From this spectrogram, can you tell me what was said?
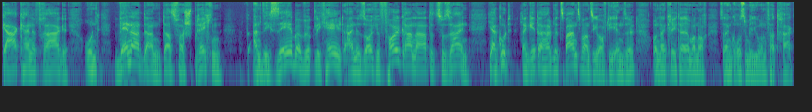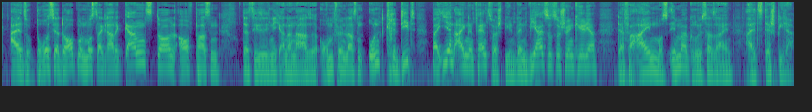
Gar keine Frage. Und wenn er dann das Versprechen an sich selber wirklich hält, eine solche Vollgranate zu sein, ja gut, dann geht er halt mit 22 auf die Insel und dann kriegt er immer noch seinen großen Millionenvertrag. Also, Borussia Dortmund muss da gerade ganz doll aufpassen, dass sie sich nicht an der Nase rumführen lassen und Kredit bei ihren eigenen Fans verspielen. Wenn, wie heißt es so schön, Kilian? Der Verein muss immer größer sein als der Spieler.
